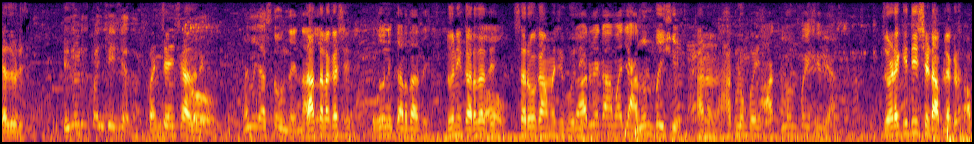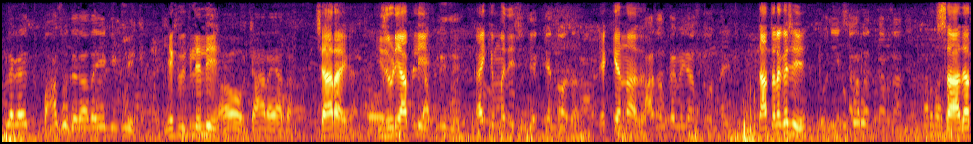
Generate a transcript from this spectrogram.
त्या जोडीची? ही जोडी पंच्याऐंशी हजार. पंच्याऐंशी हजार हो. आहे. जास्त होऊन जाईल दाताला कसे? दोन्ही करतात ते दोन्ही करतात हो. ते सर्व कामाची बोली? सर्व कामाचे आणून पैसे. आणून हाकलून पैसे? हाकलून पैसे द्या. जोड्या किती शेट आपल्याकडे? आपल्याकडे पाच होते दादा एक इकली एक विकलेली आहे. हो चार आहे आता. चार आहे का? हो. ही जोडी आपली आहे. आपलीच आहे. काय किंमत आहे? एक्क्याण्णव हजार. एक्क्याण्णव हजार. अजून कमी जास्त होऊन जाईल. दाताला कशी दोन्ही एक करतात साधात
